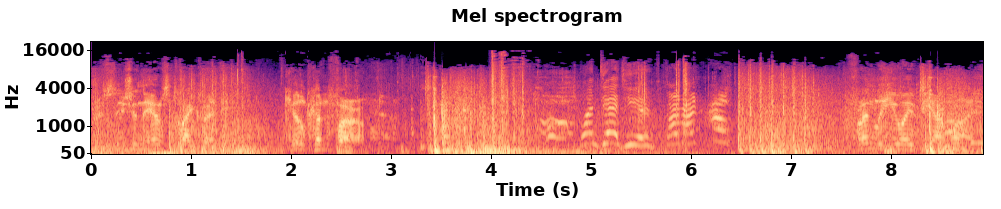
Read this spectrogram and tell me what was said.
Precision airstrike ready. Kill confirmed. One dead here. Friendly UAV online.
